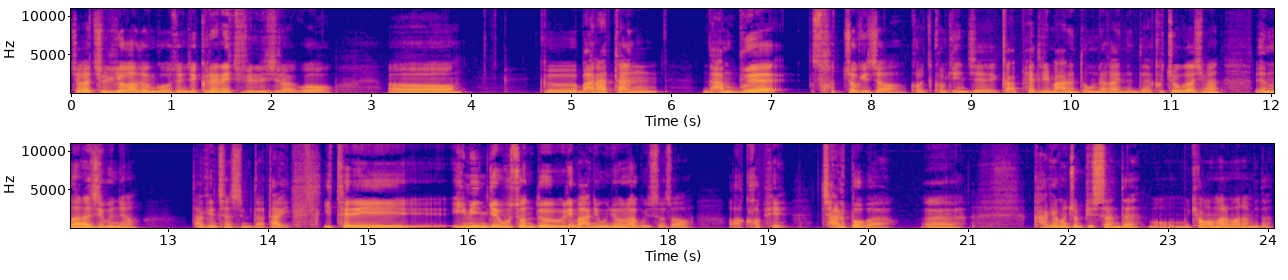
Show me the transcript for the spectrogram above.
제가 즐겨 가던 곳은 이제 그라니트 빌리지라고 어그 마나탄 남부의 서쪽이죠. 거, 거기 이제 카페들이 많은 동네가 있는데 그쪽 가시면 웬만한 집은요. 다 괜찮습니다. 다 이태리 이민계 후손들이 많이 운영을 하고 있어서 아, 커피 잘 뽑아요. 예. 가격은 좀 비싼데 뭐, 뭐 경험할 만합니다.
